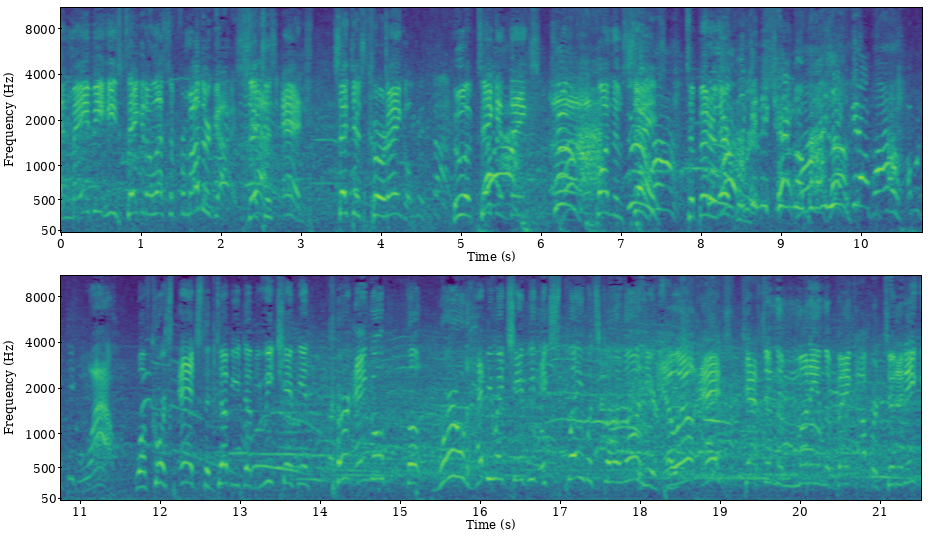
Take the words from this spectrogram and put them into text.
And maybe he's taken a lesson from other guys, such Yeah. as Edge, such as Kurt Angle, who have taken things uh, upon themselves to better their careers. Wow. Well, of course, Edge, the WWE champion, Kurt Angle, the world heavyweight champion. Explain what's going on here. Yeah, well, Edge cashed in the Money in the Bank opportunity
